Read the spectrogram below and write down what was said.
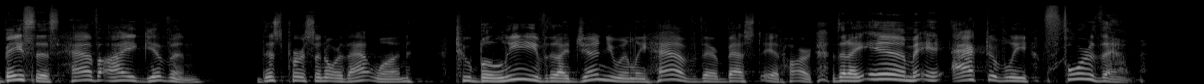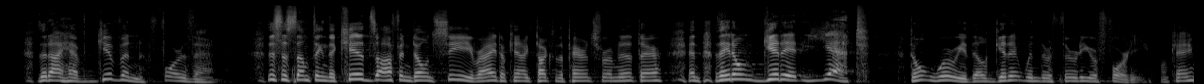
basis have I given this person or that one to believe that I genuinely have their best at heart, that I am actively for them, that I have given for them? This is something the kids often don't see, right? Okay, I talk to the parents for a minute there, and they don't get it yet. Don't worry, they'll get it when they're 30 or 40, okay?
